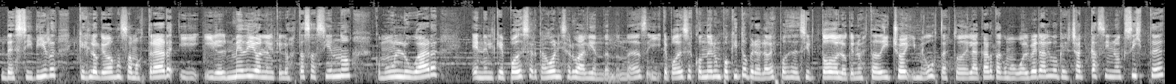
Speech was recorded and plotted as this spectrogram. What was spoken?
decidir qué es lo que vamos a mostrar y, y el medio en el que lo estás haciendo como un lugar en el que podés ser cagón y ser valiente, ¿entendés? Y te podés esconder un poquito, pero a la vez podés decir todo lo que no está dicho. Y me gusta esto de la carta, como volver a algo que ya casi no existe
